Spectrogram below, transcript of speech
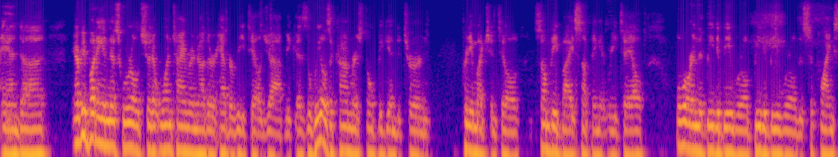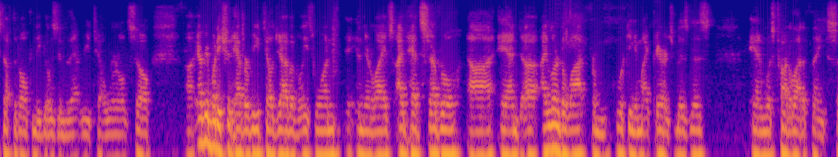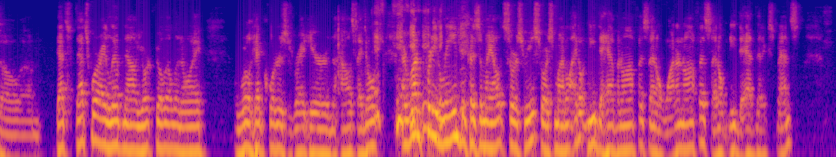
And uh, everybody in this world should at one time or another have a retail job because the wheels of commerce don't begin to turn pretty much until somebody buys something at retail or in the B2B world, B2B world is supplying stuff that ultimately goes into that retail world. So uh, everybody should have a retail job of at least one in their lives. I've had several, uh, and uh, I learned a lot from working in my parents' business and was taught a lot of things. So um, that's that's where I live now, Yorkville, Illinois. World headquarters is right here in the house. I don't I run pretty lean because of my outsourced resource model. I don't need to have an office. I don't want an office. I don't need to have that expense.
